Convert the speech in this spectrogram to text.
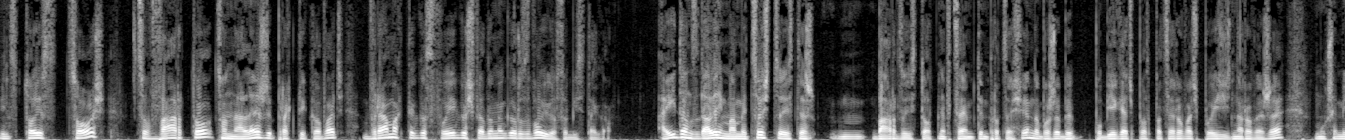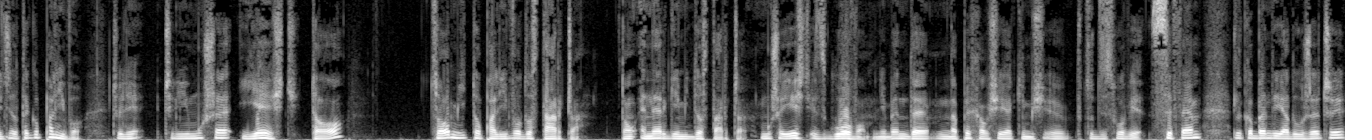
więc to jest coś, co warto, co należy praktykować w ramach tego swojego świadomego rozwoju osobistego. A idąc dalej, mamy coś, co jest też mm, bardzo istotne w całym tym procesie, no bo żeby pobiegać, pospacerować, pojeździć na rowerze, muszę mieć do tego paliwo, czyli, czyli muszę jeść to, co mi to paliwo dostarcza tą energię mi dostarcza. Muszę jeść z głową, nie będę napychał się jakimś, e, w cudzysłowie, syfem, tylko będę jadł rzeczy,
